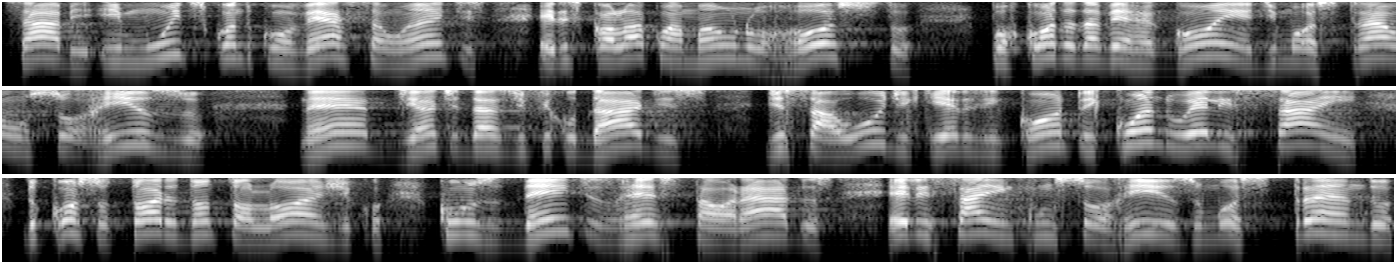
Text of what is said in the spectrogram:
sabe? E muitos, quando conversam antes, eles colocam a mão no rosto por conta da vergonha de mostrar um sorriso, né, diante das dificuldades de saúde que eles encontram, e quando eles saem do consultório odontológico com os dentes restaurados, eles saem com um sorriso, mostrando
